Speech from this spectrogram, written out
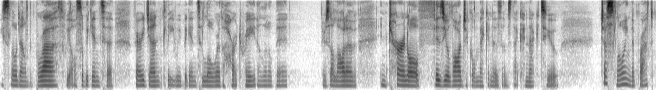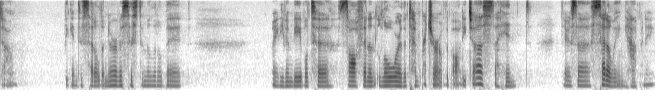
we slow down the breath. We also begin to very gently, we begin to lower the heart rate a little bit. There's a lot of internal physiological mechanisms that connect to just slowing the breath down. Begin to settle the nervous system a little bit. Might even be able to soften and lower the temperature of the body, just a hint. There's a settling happening,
